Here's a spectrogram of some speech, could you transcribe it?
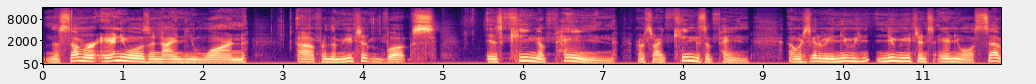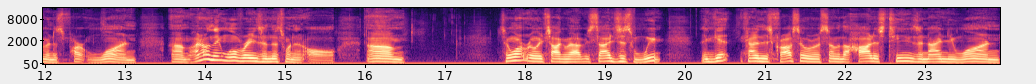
the summer annual is a 91 uh, from the Mutant books is King of Pain. I'm sorry, Kings of Pain, uh, which is going to be New, New Mutants Annual 7 is part 1. Um, I don't think Wolverine's in this one at all. Um, so I won't really talk about it besides just we they get kind of this crossover with some of the hottest teams in 91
